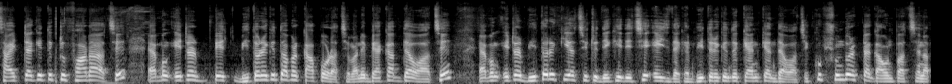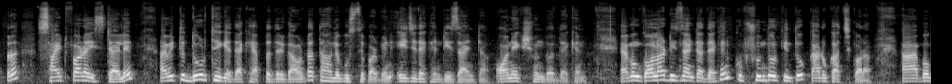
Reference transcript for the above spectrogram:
সাইডটা কিন্তু একটু ফাড়া আছে এবং এটার ভিতরে কিন্তু আবার কাপড় আছে মানে ব্যাকআপ দেওয়া আছে। এবং এটার ভিতরে কি আছে একটু দেখিয়ে দিচ্ছি। এই যে দেখেন, ভিতরে কিন্তু ক্যান ক্যান দেওয়া আছে। খুব সুন্দর একটা গাউন পাচ্ছেন আপনারা সাইড ফাড়া স্টাইলে আমি একটু দূর থেকে দেখে আপনাদের গাউনটা তাহলে বুঝতে পারবেন। এই যে দেখেন ডিজাইনটা, অনেক সুন্দর দেখেন। এবং গলার ডিজাইনটা দেখেন, খুব সুন্দর কিন্তু কারুকাজ করা। এবং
